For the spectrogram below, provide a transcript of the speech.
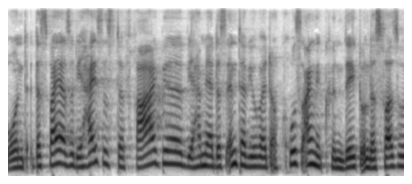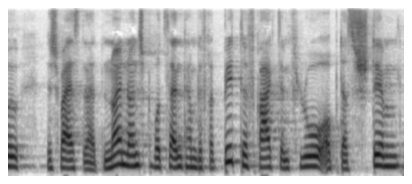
Und das war ja so die heißeste Frage. Wir haben ja das Interview heute auch groß angekündigt und das war so, ich weiß nicht, 99 Prozent haben gefragt, bitte fragt den Flo, ob das stimmt,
